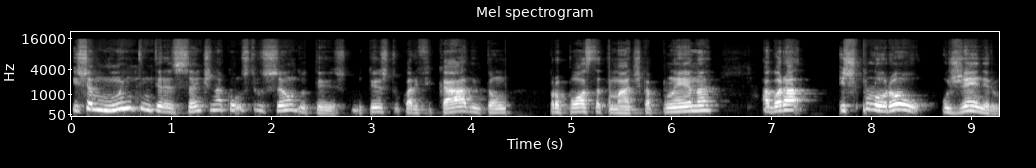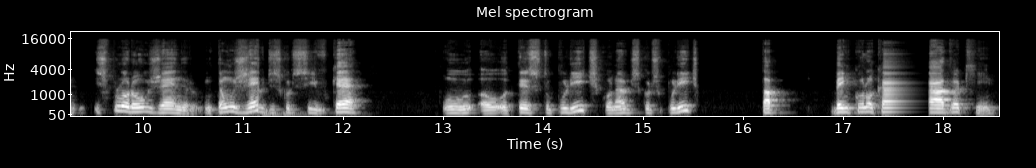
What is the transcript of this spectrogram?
Isso é muito interessante na construção do texto, um texto qualificado, então, proposta temática plena. Agora, explorou o gênero, explorou o gênero. Então, o gênero discursivo, que é o, o texto político, né, o discurso político, está bem colocado aqui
